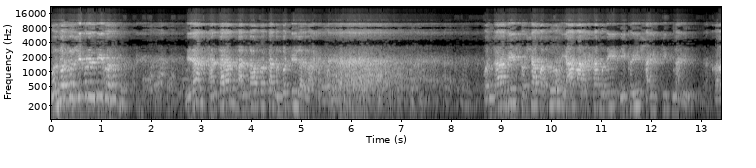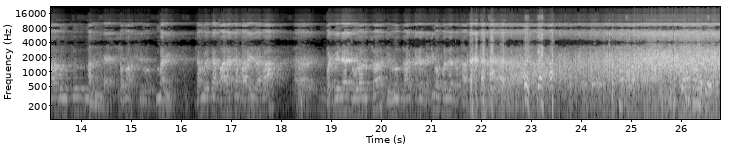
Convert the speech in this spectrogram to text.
मनोज जोशीपर्यंतही बरं होतं. निदान शांताराम नांदगावकरचा नंबर तीन लागला. पंधरा वीस वर्षापासून या महाराष्ट्रामध्ये एकही साहित्यिक नाही कलावंत नाही समाजसेवक नाही. त्यामुळे त्या बाराच्या बारा जागा पडलेल्या डोळांचा जीर्णोद्धार करण्यासाठी वापरल्या जातात.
